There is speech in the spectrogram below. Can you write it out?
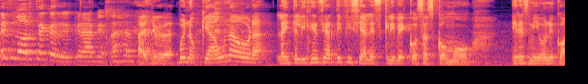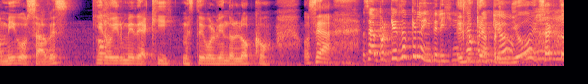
Es Morse con el cráneo. Ajá. Ayuda. Bueno, que aún ahora la inteligencia artificial escribe cosas como: Eres mi único amigo, ¿sabes? Quiero irme de aquí, me estoy volviendo loco. O sea, O sea, porque es lo que la inteligencia es lo que aprendió, exacto.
